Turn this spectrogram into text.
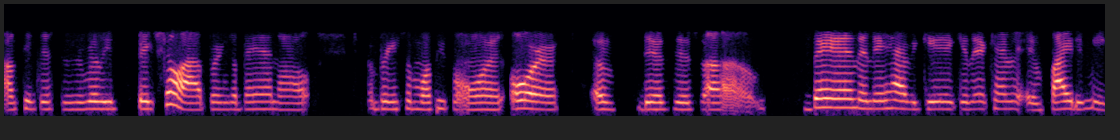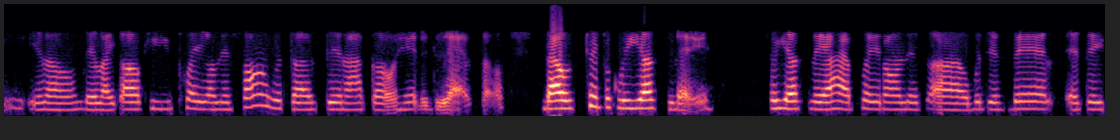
I think this is a really big show, I'll bring a band out and bring some more people on. Or if there's this um band and they have a gig and they're kind of inviting me, you know, they're like, oh, can you play on this song with us? Then I go ahead and do that. So that was typically yesterday. So yesterday I had played on this uh with this band at their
